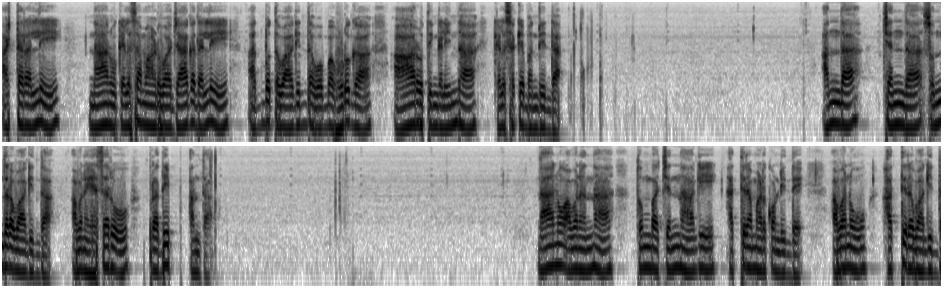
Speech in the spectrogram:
ಅಷ್ಟರಲ್ಲಿ ನಾನು ಕೆಲಸ ಮಾಡುವ ಜಾಗದಲ್ಲಿ ಅದ್ಭುತವಾಗಿದ್ದ ಒಬ್ಬ ಹುಡುಗ ಆರು ತಿಂಗಳಿಂದ ಕೆಲಸಕ್ಕೆ ಬಂದಿದ್ದ. ಅಂದ, ಚೆಂದ, ಸುಂದರವಾಗಿದ್ದ. ಅವನ ಹೆಸರು ಪ್ರದೀಪ್ ಅಂತ. ನಾನು ಅವನನ್ನು ತುಂಬ ಚೆನ್ನಾಗಿ ಹತ್ತಿರ ಮಾಡಿಕೊಂಡಿದ್ದೆ. ಅವನು ಹತ್ತಿರವಾಗಿದ್ದ.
